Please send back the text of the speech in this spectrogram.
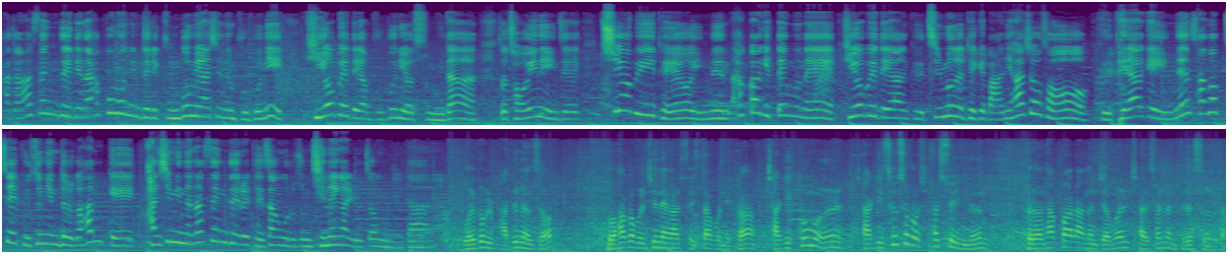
가장 학생들이나 학부모님들이 궁금해하시는 부분이 기업에 대한 부분이었습니다. 그래서 저희는 이제 취업이 되어 있는 학과이기 때문에 기업에 대한 그 질문을 되게 많이 하셔서 그 대학에 있는 산업체 교수님들과 함께 관심 있는 학생들을 대상으로 좀 진행할 예정입니다. 월급을 받으면서 또 학업을 진행할 수 있다 보니까 자기 꿈을 자기 스스로 할 수 있는 그런 학과라는 점을 잘 설명드렸습니다.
